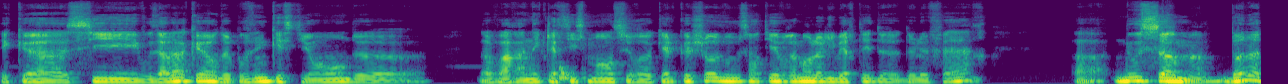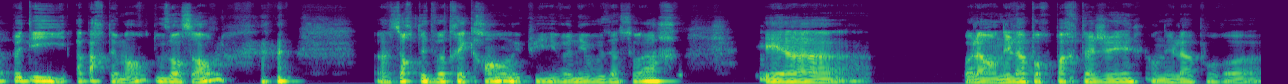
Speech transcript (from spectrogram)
Et que si vous avez à cœur de poser une question, de, d'avoir un éclaircissement sur quelque chose, vous sentiez vraiment la liberté de, de le faire. Euh, nous sommes dans notre petit appartement, tous ensemble. Euh, sortez de votre écran et puis venez vous asseoir. Et euh, voilà, on est là pour partager, on est là pour euh,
